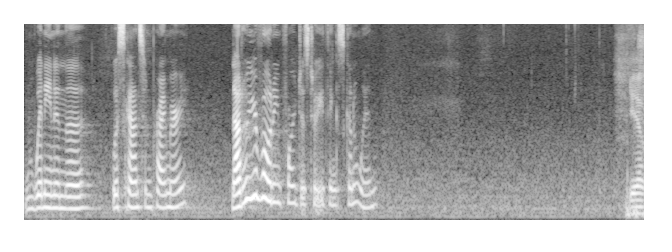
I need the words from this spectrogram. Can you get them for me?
winning in the Wisconsin primary? Not who you're voting for, just who you think is going to win? Yeah.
